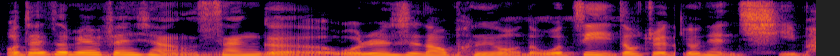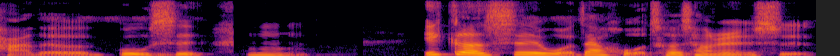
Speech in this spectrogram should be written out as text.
我在这边分享三个我认识到朋友的，我自己都觉得有点奇葩的故事。嗯，一个是我在火车上认识，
